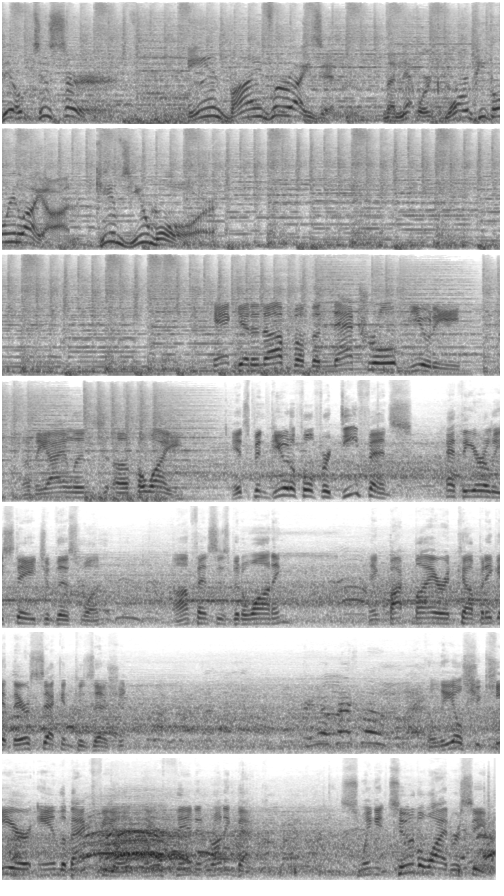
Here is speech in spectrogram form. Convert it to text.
built to serve. And by Verizon, the network more people rely on, gives you more. Can't get enough of the natural beauty of the islands of Hawaii. It's been beautiful for defense at the early stage of this one. Offense has been wanting. Hank Bachmeier and company get their second possession. Khalil Shakir in the backfield. They're thin at running back. Swing it to the wide receiver.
